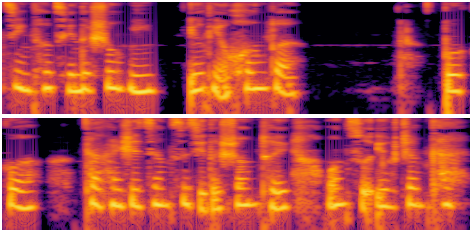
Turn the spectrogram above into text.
镜头前的书明有点慌乱，不过。他还是将自己的双腿往左右张开，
